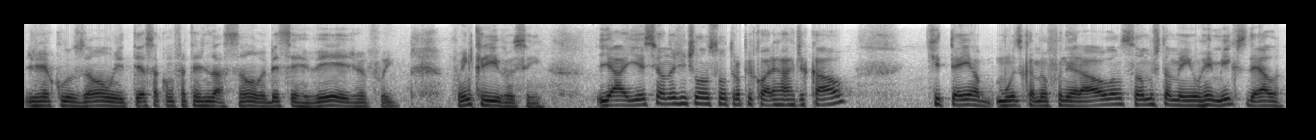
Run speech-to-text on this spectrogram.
de reclusão e ter essa confraternização, beber cerveja, foi, foi incrível, assim. E aí esse ano a gente lançou o Tropicore Radical, que tem a música Meu Funeral, lançamos também o remix dela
